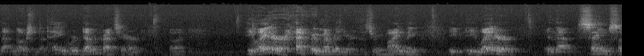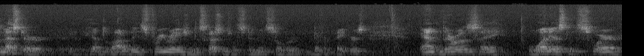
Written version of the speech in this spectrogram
that notion that, hey, we're Democrats here. Uh, he later, I remember you to remind me, he, he later in that same semester, he had a lot of these free-ranging discussions with students over different papers. And there was a one instance where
